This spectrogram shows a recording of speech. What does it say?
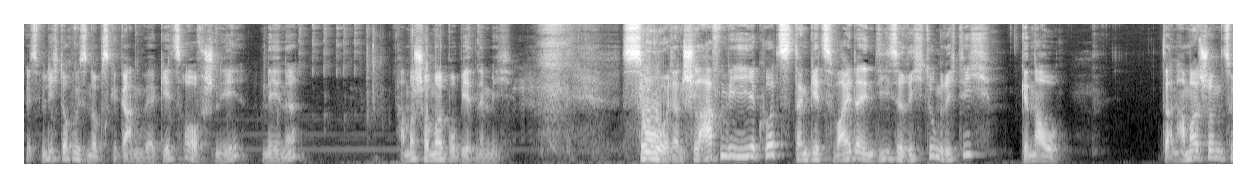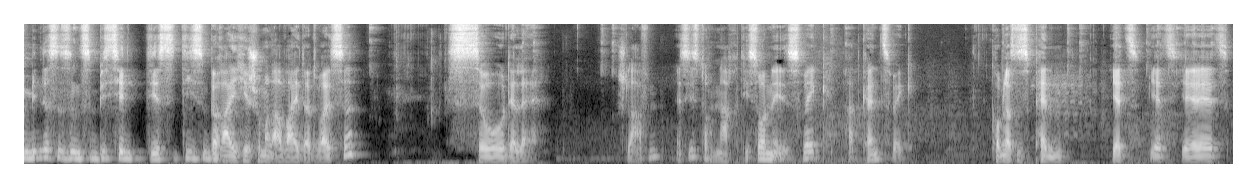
Jetzt will ich doch wissen, ob es gegangen wäre. Geht's auf Schnee? Nee, ne? Haben wir schon mal probiert, nämlich. So, dann schlafen wir hier kurz. Dann geht's weiter in diese Richtung, richtig? Genau. Dann haben wir schon zumindest uns ein bisschen dies, diesen Bereich hier schon mal erweitert, weißt du? So, Delle. Schlafen? Es ist doch Nacht. Die Sonne ist weg. Hat keinen Zweck. Komm, lass uns pennen. Jetzt, jetzt, jetzt.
